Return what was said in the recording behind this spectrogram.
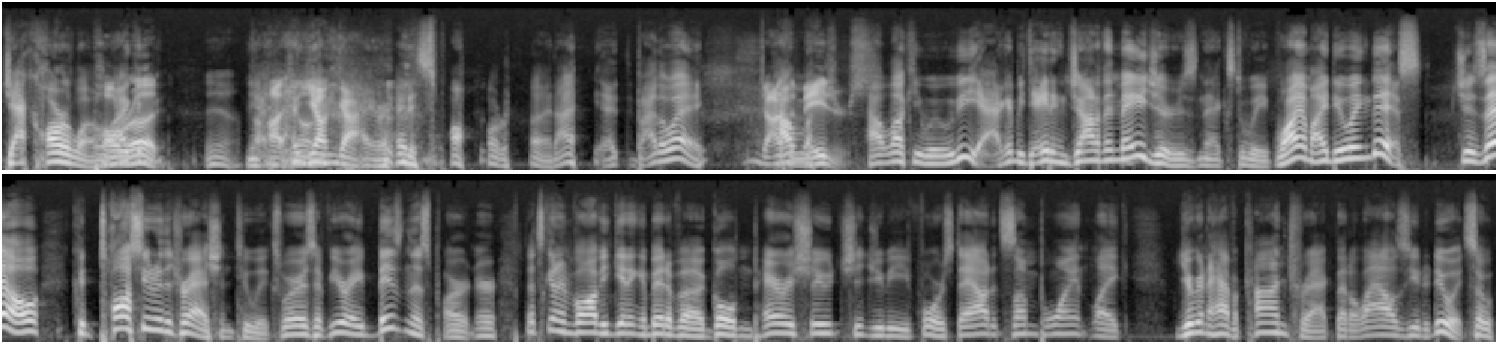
Jack Harlow. Paul I could- Rudd. Yeah, the yeah, hot young. young. guy, right? It's Paul Rudd. I, by the way, Jonathan how Majors. How lucky would we be? I could be dating Jonathan Majors next week. Why am I doing this? Gisele could toss you to the trash in two weeks. Whereas if you're a business partner, that's going to involve you getting a bit of a golden parachute should you be forced out at some point. Like you're going to have a contract that allows you to do it. So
